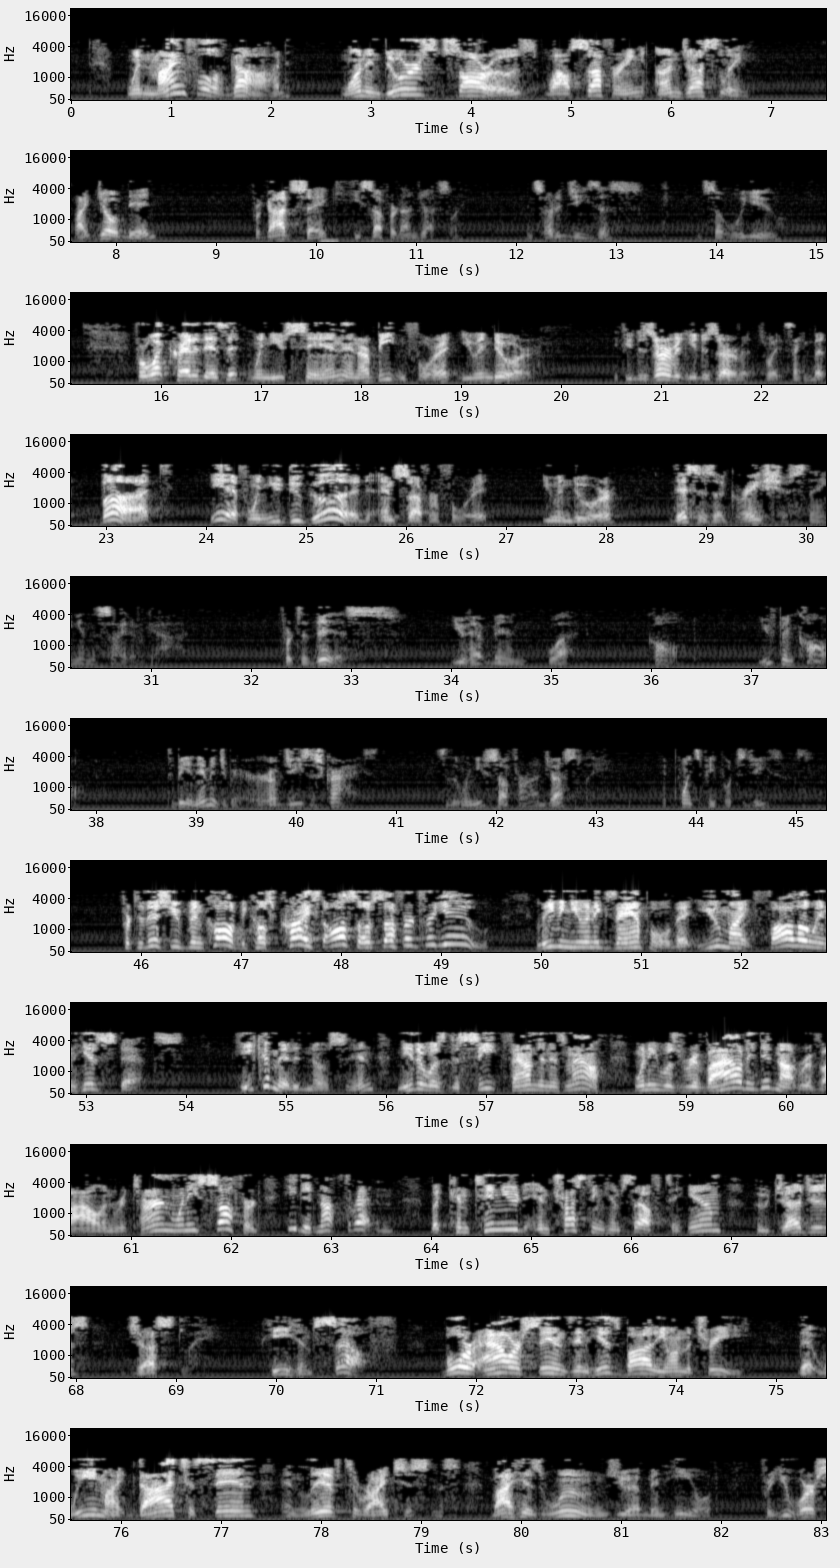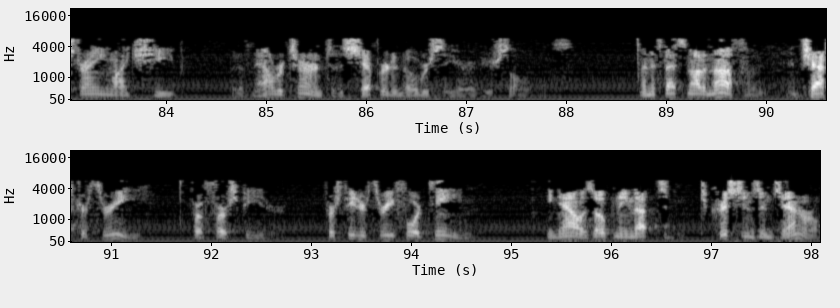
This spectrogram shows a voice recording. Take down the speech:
when mindful of God, one endures sorrows while suffering unjustly, like Job did. For God's sake, he suffered unjustly. And so did Jesus. And so will you. For what credit is it when you sin and are beaten for it, you endure? If you deserve it, you deserve it. That's what he's saying. But, but if when you do good and suffer for it, you endure, this is a gracious thing in the sight of God. For to this you have been what? Called. You've been called to be an image bearer of Jesus Christ. So that when you suffer unjustly, it points people to Jesus. For to this you've been called because Christ also suffered for you, leaving you an example that you might follow in his steps. He committed no sin, neither was deceit found in his mouth. When he was reviled, he did not revile in return. When he suffered, he did not threaten, but continued entrusting himself to him who judges justly. He himself bore our sins in his body on the tree, that we might die to sin and live to righteousness. By his wounds you have been healed, for you were straying like sheep but have now returned to the shepherd and overseer of your souls. And if that's not enough, in chapter 3 for 1 Peter, 1 Peter 3.14, he now is opening up to, to Christians in general.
